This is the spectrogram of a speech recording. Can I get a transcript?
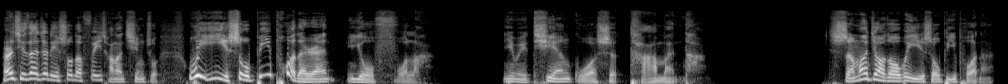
而且在这里说的非常的清楚，为义受逼迫的人有福了，因为天国是他们的。什么叫做为义受逼迫呢？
